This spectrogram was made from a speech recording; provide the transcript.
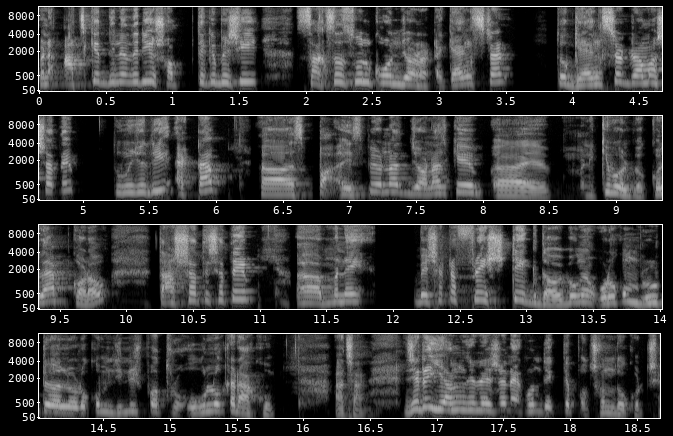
মানে আজকের দিনে দাঁড়িয়ে সব থেকে বেশি সাকসেসফুল কোন জনাটা গ্যাংস্টার তো গ্যাংস্টার ড্রামার সাথে তুমি যদি একটা স্পিওনার জনাকে মানে কি বলব কোল্যাপ করাও, তার সাথে সাথে মানে বেশ একটা ফ্রেশ টেক দাও এবং ওরকম ব্রুটাল ওরকম জিনিসপত্র ওগুলোকে রাখো। আচ্ছা যেটা ইয়াং জেনারেশন এখন দেখতে পছন্দ করছে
